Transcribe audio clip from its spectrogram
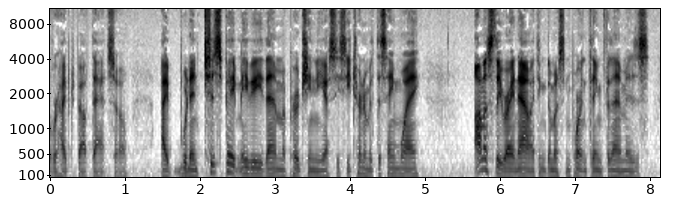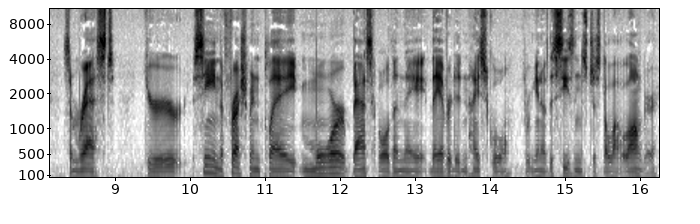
overhyped about that. So I would anticipate maybe them approaching the SEC tournament the same way. Honestly, right now, I think the most important thing for them is some rest. You're seeing the freshmen play more basketball than they, they ever did in high school. For, you know, the season's just a lot longer.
